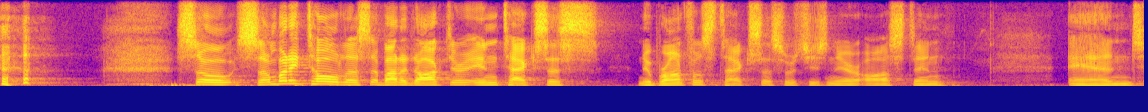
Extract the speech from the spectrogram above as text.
so somebody told us about a doctor in Texas, New Braunfels, Texas, which is near Austin. And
